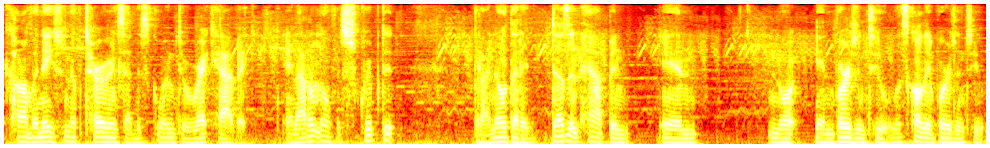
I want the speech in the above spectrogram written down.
combination of turns that is going to wreak havoc. And I don't know if it's scripted, but I know that it doesn't happen in in version 2. Let's call it version 2,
